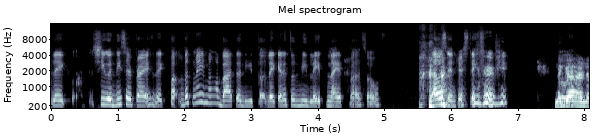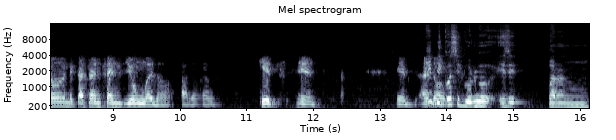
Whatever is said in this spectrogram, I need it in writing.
Like she would be surprised. Like but, but may mga bata dito. Like and it would be late night pa. So that was interesting for me. Nag, ano, nagta-transcend yung, ano, parang kids and and Eh, because siguro, is it parang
